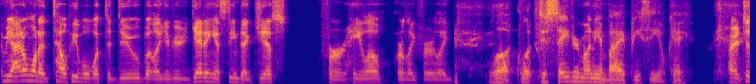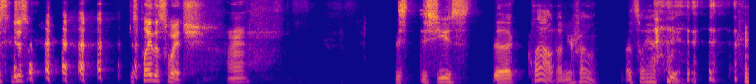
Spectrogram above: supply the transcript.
I mean I don't want to tell people what to do, but like if you're getting a Steam Deck just for Halo or like for like Look, look, just save your money and buy a PC, okay? all right, just just just play the Switch. All right. just just use the cloud on your phone. That's all you have to do.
